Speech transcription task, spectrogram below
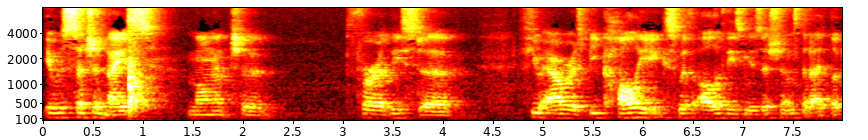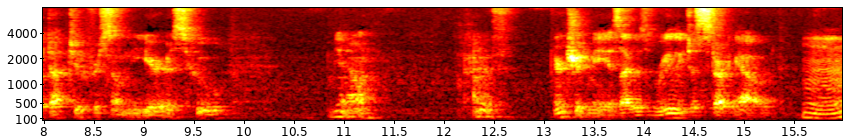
it was such a nice moment to, for at least a few hours, be colleagues with all of these musicians that I'd looked up to for so many years who you know, kind of nurtured me as I was really just starting out. Hmm.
